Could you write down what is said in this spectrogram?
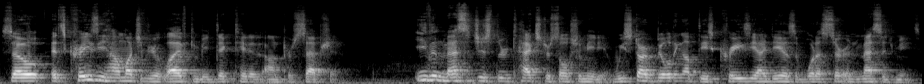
So it's crazy how much of your life can be dictated on perception even messages through text or social media. We start building up these crazy ideas of what a certain message means.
